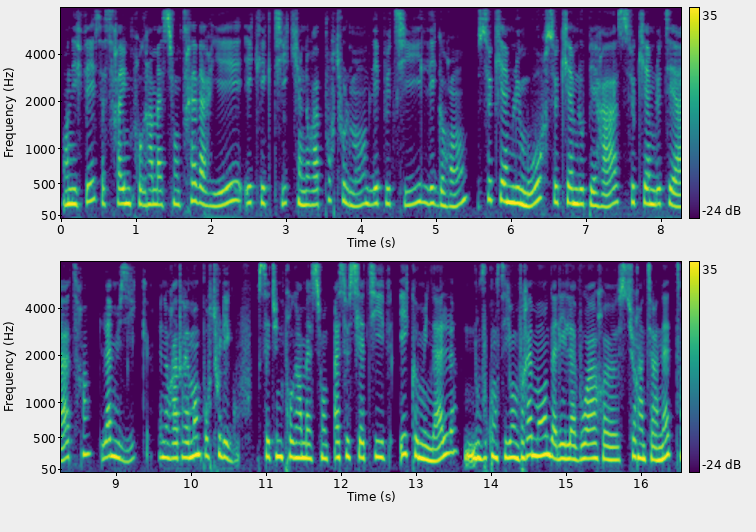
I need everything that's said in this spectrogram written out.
En effet, ce sera une programmation très variée, éclectique. Il y en aura pour tout le monde, les petits, les grands, ceux qui aiment l'humour, ceux qui aiment l'opéra, ceux qui aiment le théâtre, la musique. Il y en aura vraiment pour tous les goûts. C'est une programmation associative et communale. Nous vous conseillons vraiment d'aller la voir euh, sur Internet.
